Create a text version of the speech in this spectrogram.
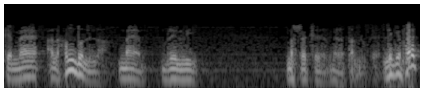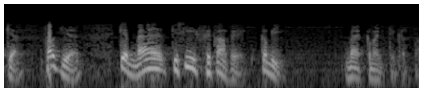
کہ میں الحمدللہ میں بریلوی مسلک سے میرا تعلق ہے۔ لیکن فرق کیا ہے؟ فرق یہ ہے کہ میں کسی فقہ پہ کبھی میں کمنٹ نہیں کرتا۔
